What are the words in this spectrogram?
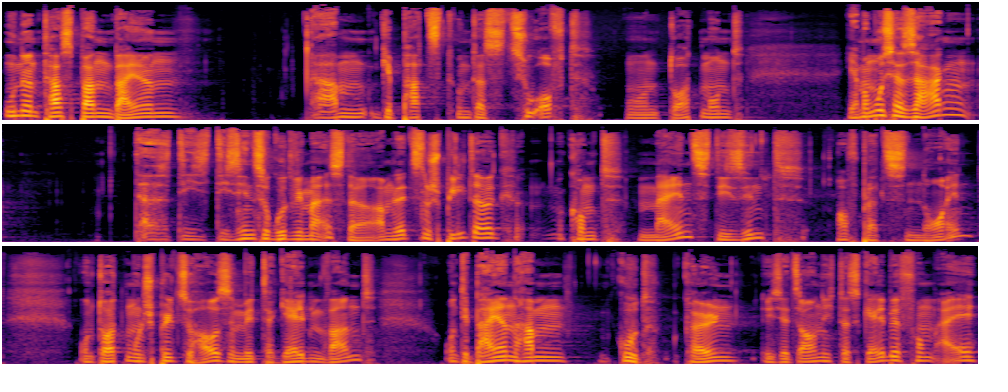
unantastbaren Bayern haben gepatzt und das zu oft. Und Dortmund, ja, man muss ja sagen, das, die, die sind so gut wie Meister. Am letzten Spieltag kommt Mainz, die sind auf Platz 9 und Dortmund spielt zu Hause mit der gelben Wand. Und die Bayern haben, gut, Köln ist jetzt auch nicht das Gelbe vom Ei,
